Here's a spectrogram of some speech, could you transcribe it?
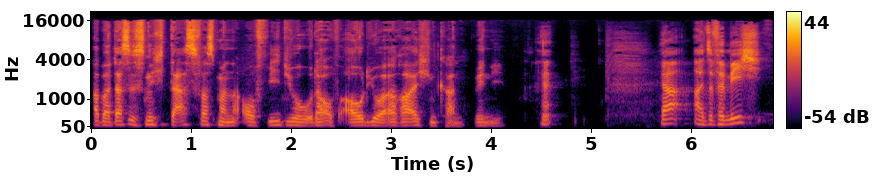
aber das ist nicht das, was man auf Video oder auf Audio erreichen kann, Winnie. Ja. ja, also für mich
